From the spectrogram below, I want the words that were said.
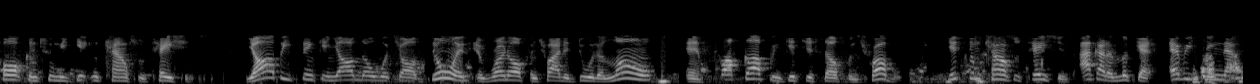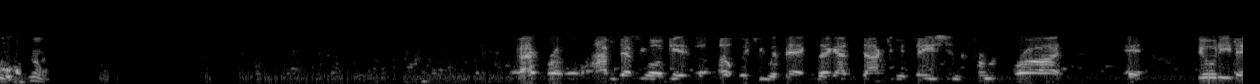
talking to me, getting consultations. Y'all be thinking y'all know what y'all doing and run off and try to do it alone and fuck up and get yourself in trouble. Get them consultations. I got to look at everything that was done. All right, brother. I'm definitely gonna get up with you with that because I got the documentation, the proof, fraud, and duty to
